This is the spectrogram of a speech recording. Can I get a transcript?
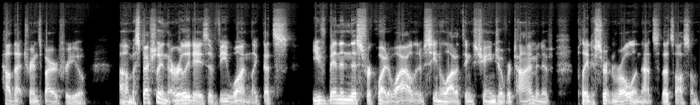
how that transpired for you, um, especially in the early days of V1. Like that's you've been in this for quite a while and have seen a lot of things change over time and have played a certain role in that. So that's awesome.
